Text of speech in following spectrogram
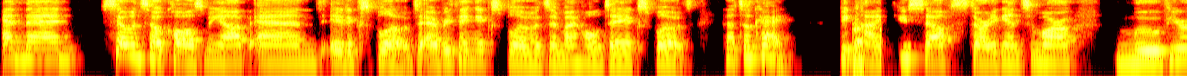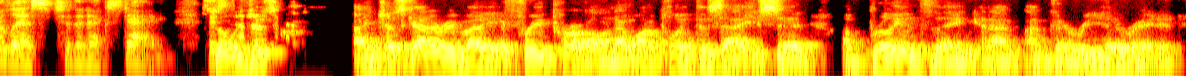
And then so and so calls me up and it explodes. Everything explodes and my whole day explodes. That's okay. Be right. kind to yourself. Start again tomorrow. Move your list to the next day. There's so we just I just got everybody a free pearl, and I want to point this out. You said a brilliant thing, and I'm, I'm going to reiterate it.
